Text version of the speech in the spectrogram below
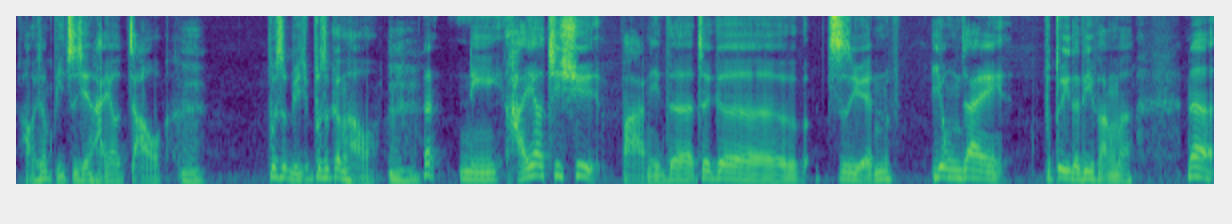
好像比之前还要糟，嗯，不是比不是更好，嗯，那你还要继续把你的这个资源用在不对的地方吗？那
